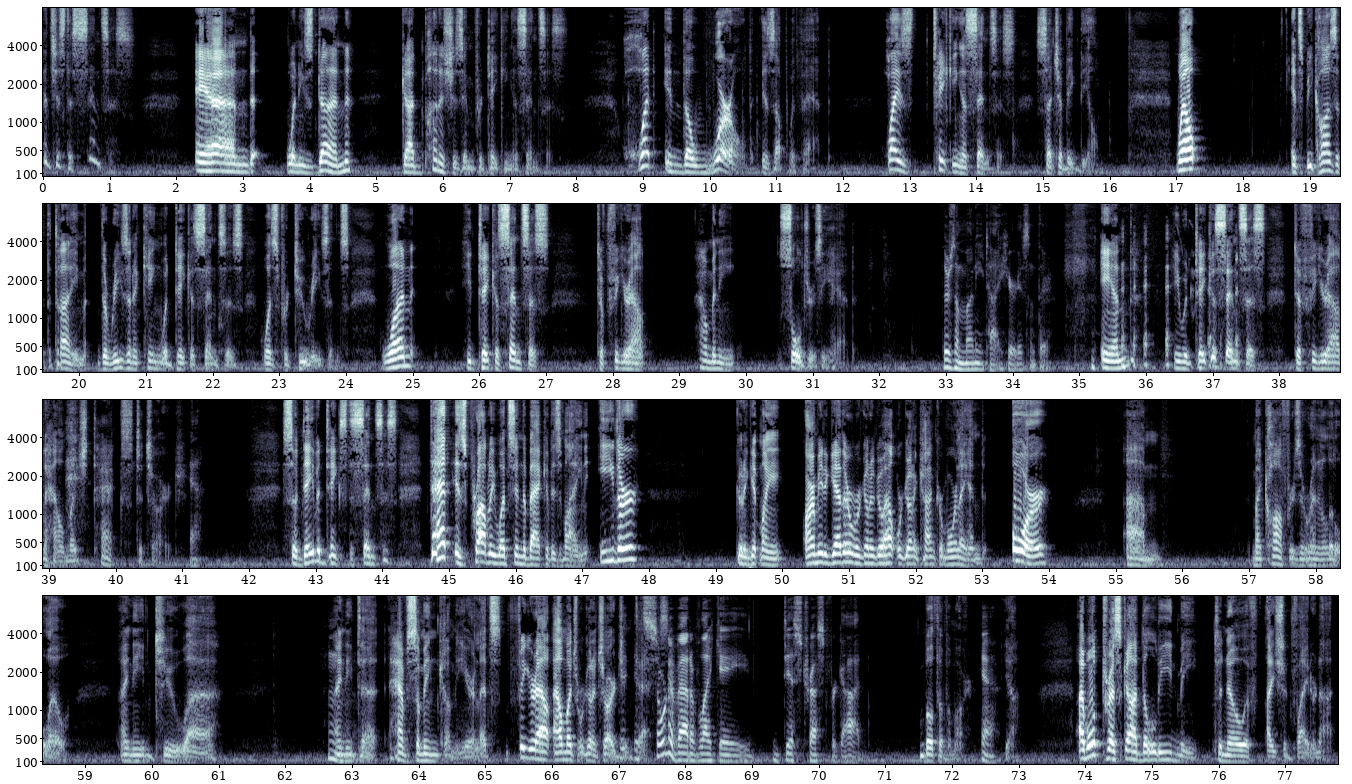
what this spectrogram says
It's just a census. And when he's done, God punishes him for taking a census. What in the world is up with that? Why is taking a census such a big deal? Well, it's because at the time, the reason a king would take a census was for two reasons. One, he'd take a census to figure out how many soldiers he had. There's a money tie here, isn't there? And he would take a census to figure out how much tax to charge. Yeah. So David takes the census. That is probably what's in the back of his mind. Either going to get my army together, we're going to go out, we're going to conquer more land, or um, my coffers are running a little low. I need to. Uh, I need to have some income here. Let's figure out how much we're going to charge in tax. it's sort of out of like a distrust for God. Both of them are. Yeah. Yeah. I won't trust God to lead me to know if I should fight or not.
